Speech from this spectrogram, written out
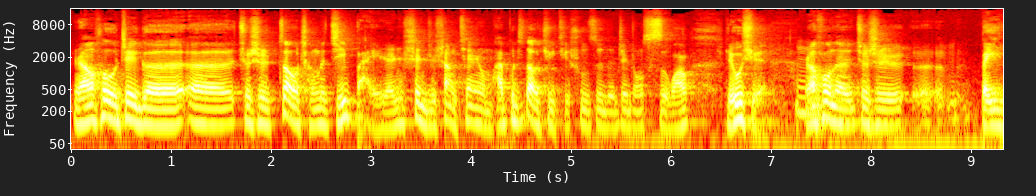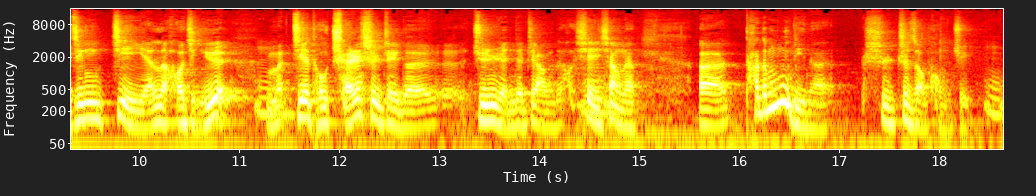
然后这个呃，就是造成了几百人甚至上千人，我们还不知道具体数字的这种死亡流血。然后呢，就是呃，北京戒严了好几个月，那么街头全是这个军人的这样的现象呢。呃，他的目的呢是制造恐惧。嗯。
